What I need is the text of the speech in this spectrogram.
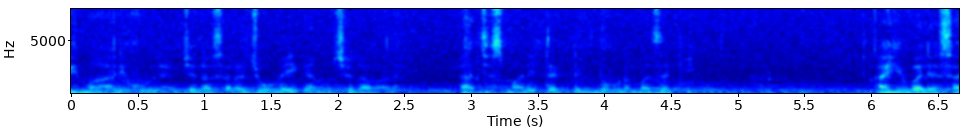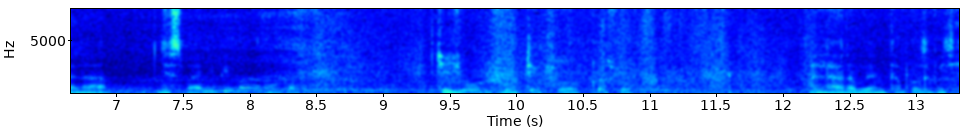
بیماري خو چې د سره جوړېږي نو چې دغه دا جسمانی تکلیف دومره مزه کی ایوب علی السلام جسمانی بیمار و چې جوړ شو ټیک شو پس شو الله رب ان تاسو کې چې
